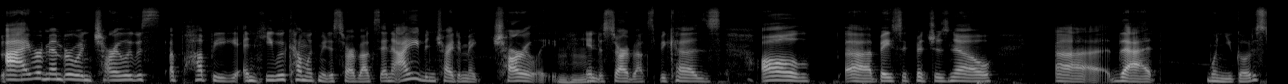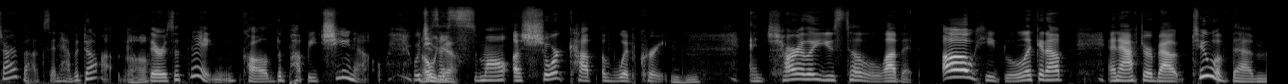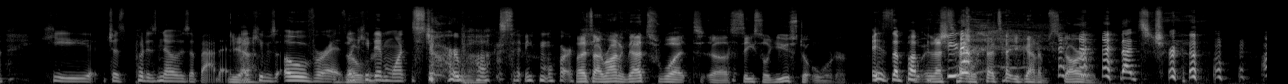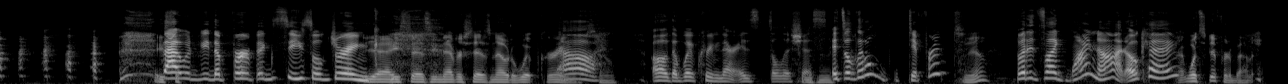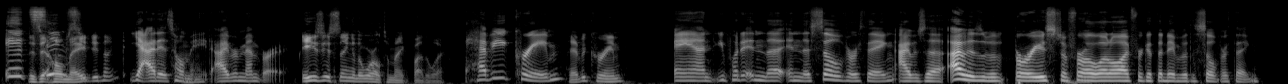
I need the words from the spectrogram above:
I remember when Charlie was a puppy and he would come with me to Starbucks, and I even tried to make Charlie Mm-hmm. into Starbucks because all uh, basic bitches know uh, that when you go to Starbucks and have a dog, Uh-huh. there's a thing called the puppuccino, which Oh, is yeah. a small, a short cup of whipped cream. Mm-hmm. And Charlie used to love it. Oh, he'd lick it up, and after about two of them, he just put his nose about it. Yeah. Like he was over it. He's like he over it. didn't want Starbucks anymore. That's ironic. That's what uh, Cecil used to order. Is the That's how, that's how you got him started. That's true. That would be the perfect Cecil drink. Yeah, he says he never says no to whipped cream. Oh. so, Oh, the whipped cream there is delicious. Mm-hmm. It's a little different, yeah. But it's like, why not? Okay. What's different about it? It Is it seems- homemade, do you think? Yeah, it is homemade. I remember. It. Easiest thing in the world to make, by the way. Heavy cream, Heavy cream. and you put it in the in the silver thing. I was a I was a barista for a little. I forget the name of the silver thing.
